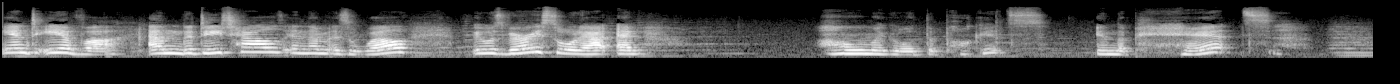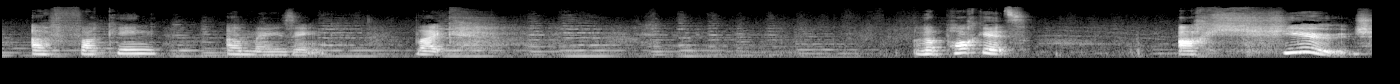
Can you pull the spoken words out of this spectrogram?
and ever and the details in them as well, it was very sought out and oh my god, the pockets in the pants are fucking amazing like the pockets are huge.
